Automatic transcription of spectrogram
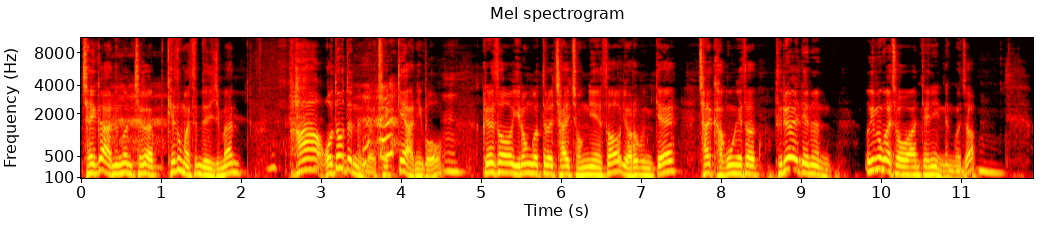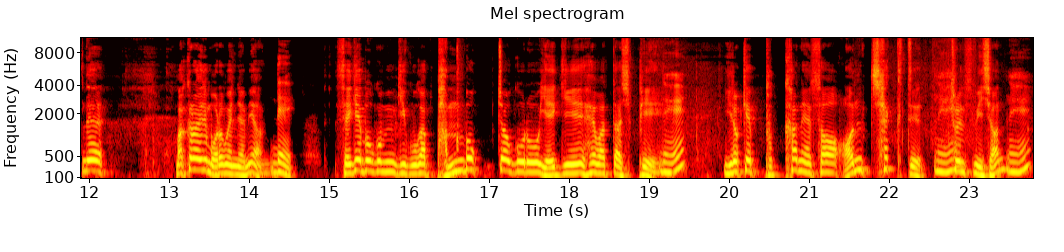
제가 아는 건 제가 계속 말씀드리지만 다 얻어듣는 거예요. 제 게 아니고. 음. 그래서 이런 것들을 잘 정리해서 여러분께 잘 가공해서 드려야 되는 의무가 저한테는 있는 거죠. 음. 근데 마크라인이 뭐라고 했냐면 네. 세계보건기구가 반복적으로 얘기해 왔다시피 네. 이렇게 북한에서 unchecked 네. transmission, 네.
